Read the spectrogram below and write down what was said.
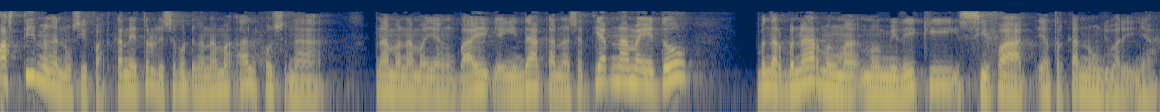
pasti mengandung sifat karena itu disebut dengan nama Al-Husna. Nama-nama yang baik, yang indah karena setiap nama itu benar-benar memiliki sifat yang terkandung di baliknya.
